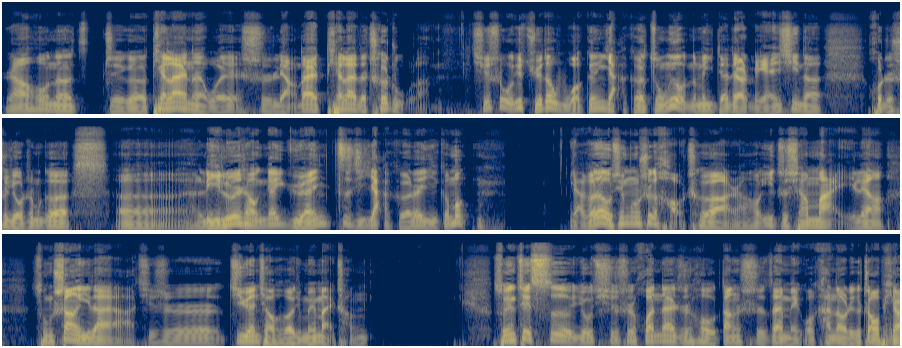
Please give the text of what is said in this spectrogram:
然后呢，这个天籁呢，我也是两代天籁的车主了。其实我就觉得我跟雅阁总有那么一点点联系呢，或者是有这么个，呃，理论上我应该圆自己雅阁的一个梦。雅阁在我心目中是个好车啊，然后一直想买一辆，从上一代啊，其实机缘巧合就没买成。所以这次，尤其是换代之后，当时在美国看到这个照片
